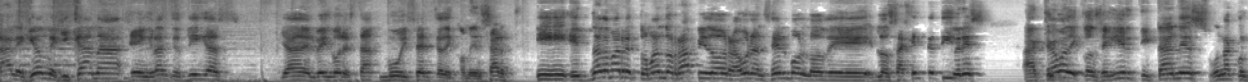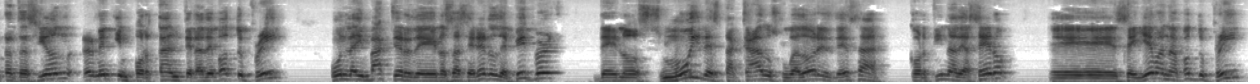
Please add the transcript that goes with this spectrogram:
La Legión Mexicana en grandes ligas. Ya el béisbol está muy cerca de comenzar. Y, nada más retomando rápido, Raúl Anselmo, lo de los agentes libres. Acaba de conseguir Titanes una contratación realmente importante, la de Bob Dupree, un linebacker de los acereros de Pittsburgh, de los muy destacados jugadores de esa cortina de acero. Eh, se llevan a Bob Dupree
